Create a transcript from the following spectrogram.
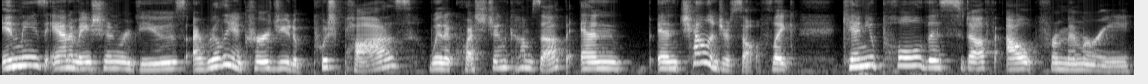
In these animation reviews, I really encourage you to push pause when a question comes up and and challenge yourself. Like, can you pull this stuff out from memory?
